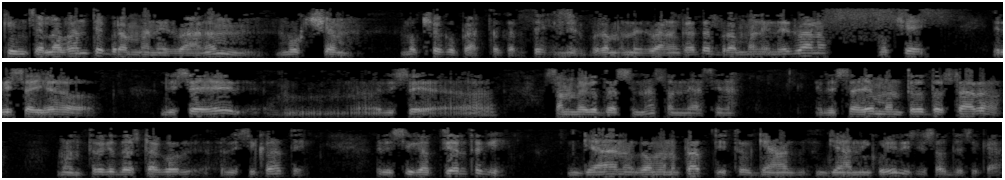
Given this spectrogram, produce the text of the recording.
किंच लभंते ब्रह्म निर्वाणम मुख्यम मुख्य को प्राप्त करते। हैं ब्रह्म निर्वाण करते ब्रह्म निर्वाण मुख्य ऋषय ऋषय ऋषय, सम्यक दर्शन सन्यासी ऋषय मंत्र दृष्टा मंत्र के दृष्टा को ऋषि कहते। ऋषि का तीर्थ की ज्ञान गमन प्राप्ति तो ज्ञान, ज्ञानी को ही ऋषि शब्द से कहा।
